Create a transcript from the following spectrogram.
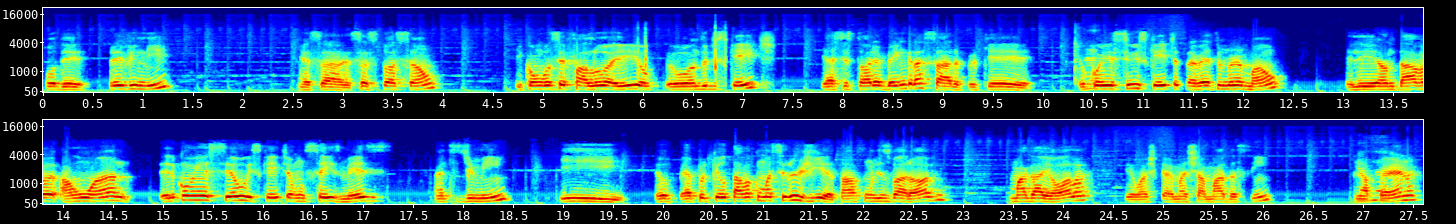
poder prevenir essa, essa situação. E como você falou aí, eu, eu ando de skate e essa história é bem engraçada, porque eu é. conheci o skate através do meu irmão. Ele andava há um ano, ele conheceu o skate há uns seis meses antes de mim. E eu, é porque eu tava com uma cirurgia, eu tava com um Lisvarov, uma gaiola eu acho que é mais chamada assim, na uhum. perna.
